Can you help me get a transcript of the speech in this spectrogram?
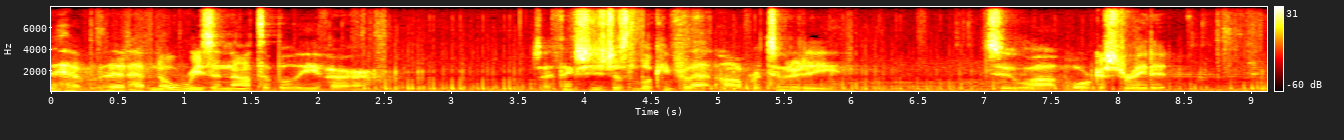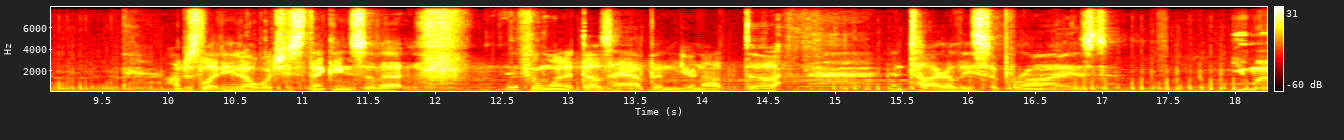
they have they'd have no reason not to believe her. So I think she's just looking for that opportunity to uh, orchestrate it. I'm just letting you know what she's thinking so that if and when it does happen, you're not uh, entirely surprised. You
